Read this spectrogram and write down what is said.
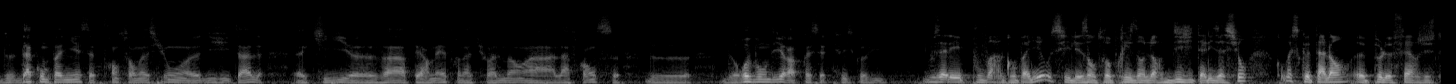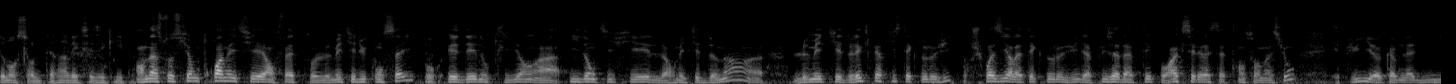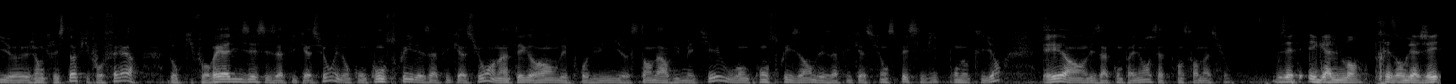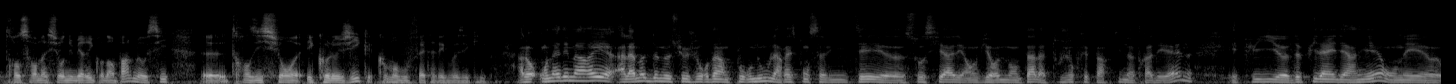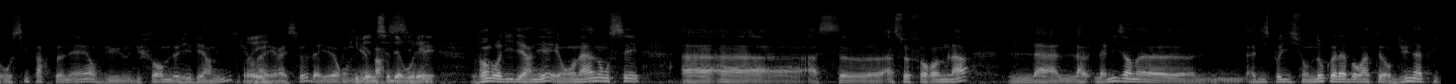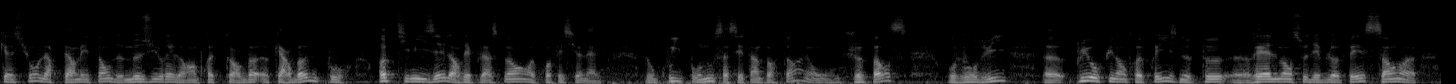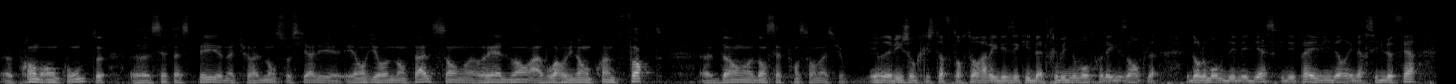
d'accompagner cette transformation digitale euh, qui euh, va permettre naturellement à la France de rebondir après cette crise Covid. Vous allez pouvoir accompagner aussi les entreprises dans leur digitalisation. Comment est-ce que Talent euh, peut le faire justement sur le terrain avec ses équipes? En associant trois métiers en fait. Le métier du conseil pour aider nos clients à identifier leur métier de demain. Euh, le métier de l'expertise technologique pour choisir la technologie la plus adaptée pour accélérer cette transformation. Et puis, euh, comme l'a dit Jean-Christophe, il faut faire. Donc il faut réaliser ces applications. Et donc on construit les applications en intégrant des produits standards du métier ou en construisant des applications spécifiques pour nos clients et en les accompagnant dans cette transformation. Vous êtes également très engagé, transformation numérique, on en parle, mais aussi euh, transition écologique. Comment vous faites avec vos équipes? Alors, on a démarré à la mode de M. Jourdain. Pour nous, la responsabilité euh, sociale et environnementale a toujours fait partie de notre ADN. Et puis, euh, depuis l'année dernière, on est aussi partenaire du, forum de Giverny sur la RSE. D'ailleurs, on y vient a se dérouler. vendredi dernier et on a annoncé à, ce, à ce forum-là la, mise euh, à disposition de nos collaborateurs d'une application leur permettant de mesurer leur empreinte carbone pour optimiser leur déplacement professionnel. Donc oui, pour nous, ça c'est important. Et je pense qu'aujourd'hui, euh, plus aucune entreprise ne peut euh, réellement se développer sans prendre en compte cet aspect naturellement social et, environnemental, sans réellement avoir une empreinte forte euh, dans, cette transformation. Et on a vu que Jean-Christophe Tortora, avec les équipes de la Tribune, nous montre l'exemple dans le monde des médias, ce qui n'est pas évident, et merci de le faire.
